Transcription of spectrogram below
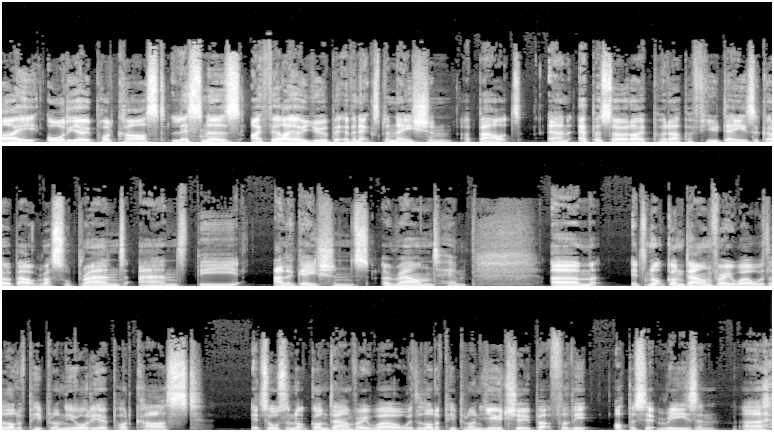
Hi, audio podcast listeners. I feel I owe you a bit of an explanation about an episode I put up a few days ago about Russell Brand and the allegations around him. Um, it's not gone down very well with a lot of people on the audio podcast. It's also not gone down very well with a lot of people on YouTube, but for the opposite reason. Uh,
